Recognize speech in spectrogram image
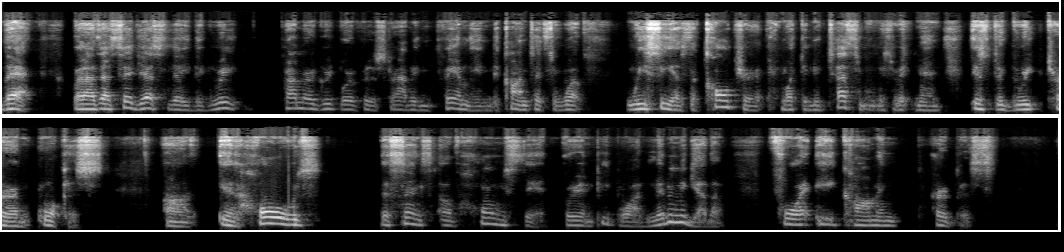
that. But as I said yesterday, the Greek primary Greek word for describing family in the context of what we see as the culture and what the New Testament was written in is the Greek term oikos. Uh, it holds the sense of homestead, wherein people are living together for a common purpose.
